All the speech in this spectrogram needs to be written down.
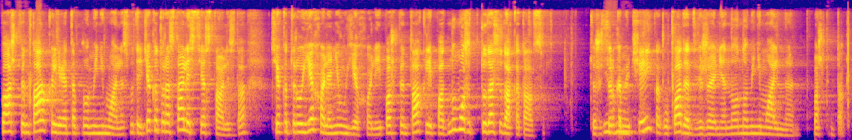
Паш Пентакли это про минимально. Смотри, те, которые остались, те остались, да. Те, которые уехали, они уехали. И Паш Пентакли под, ну, может туда-сюда кататься. То шестерка Мгм. мечей, как бы падает движение, но оно минимальное. Паш Пентакли.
